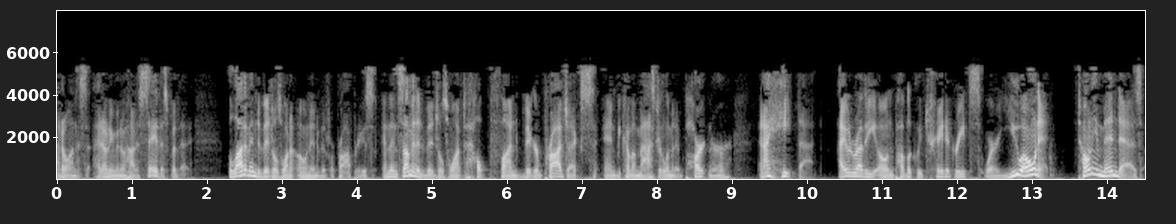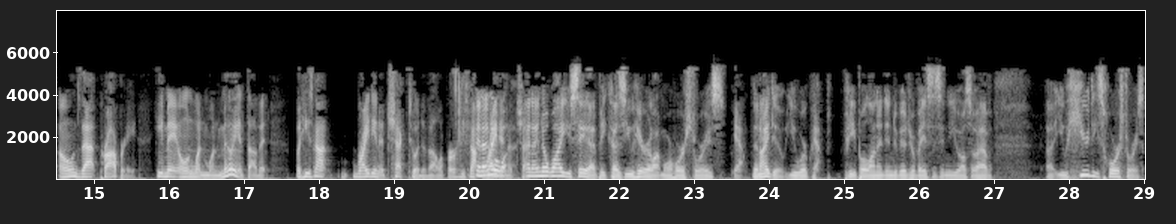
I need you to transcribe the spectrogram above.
I don't want to. I don't even know how to say this, but a lot of individuals want to own individual properties, and then some individuals want to help fund bigger projects and become a master limited partner. And I hate that. I would rather you own publicly traded REITs where you own it. Tony Mendez owns that property. He may own one one millionth of it, but he's not writing a check to a developer. He's not and writing know, a check. and I know why you say that because you hear a lot more horror stories Yeah. than I do. You work with people on an individual basis, and you also have uh, you hear these horror stories.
